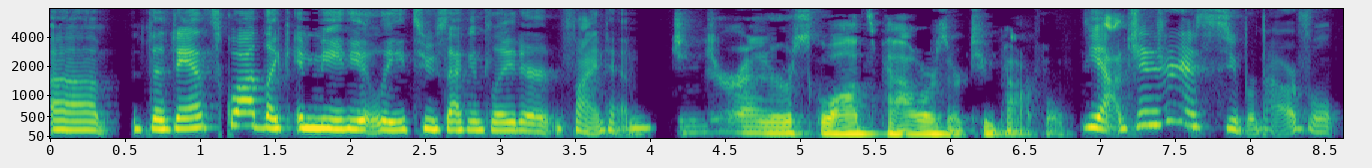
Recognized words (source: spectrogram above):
um, the dance squad like immediately two seconds later find him Ginger and her squad's powers are too powerful. yeah, Ginger is super powerful.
